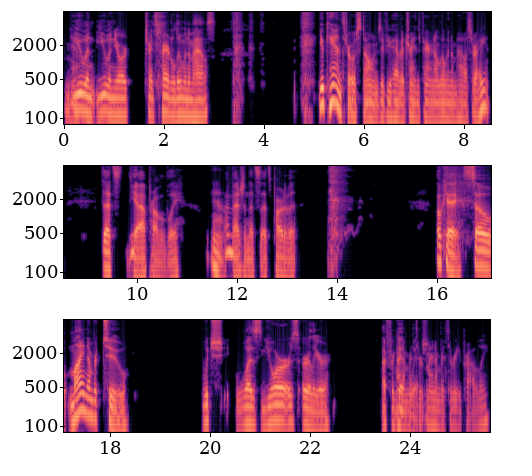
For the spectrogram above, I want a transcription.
Yeah. You and you and your transparent aluminum house. you can throw stones if you have a transparent aluminum house, right? That's yeah, probably. Yeah. I imagine that's that's part of it. Okay, so my number two, which was yours earlier, I my forget number which. three. My number three, probably.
